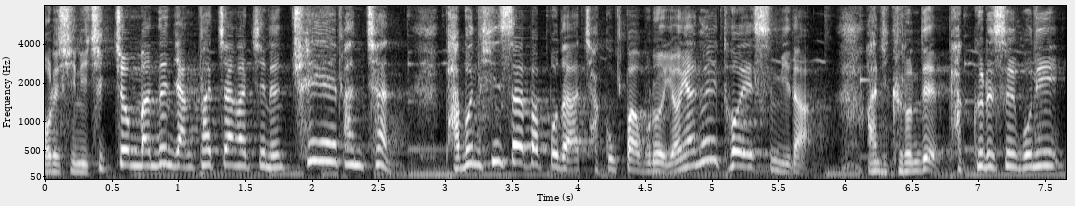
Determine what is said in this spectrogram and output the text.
어르신이 직접 만든 양파장아찌는 최애 반찬. 밥은 흰쌀밥보다 잡곡밥으로 영양을 더했습니다. 아니 그런데 밥그릇을 보니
